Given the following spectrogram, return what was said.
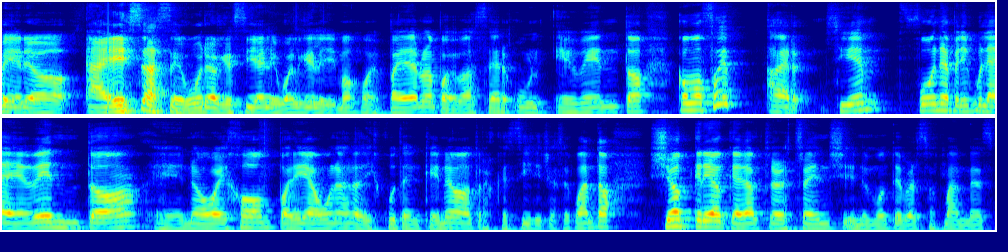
Pero a esa seguro que sí, al igual que le dimos con Spider-Man, pues va a ser un evento. Como fue, a ver, si bien fue una película de evento, eh, No Way Home, por ahí algunos lo discuten que no, otros que sí, que yo sé cuánto. Yo creo que Doctor Strange in the Multiverse of Madness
